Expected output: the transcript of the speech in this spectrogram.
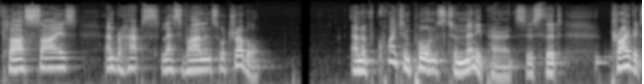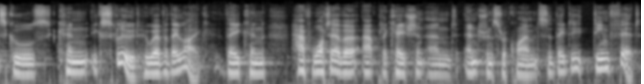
class size, and perhaps less violence or trouble. And of quite importance to many parents is that private schools can exclude whoever they like. They can have whatever application and entrance requirements that they de- deem fit.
